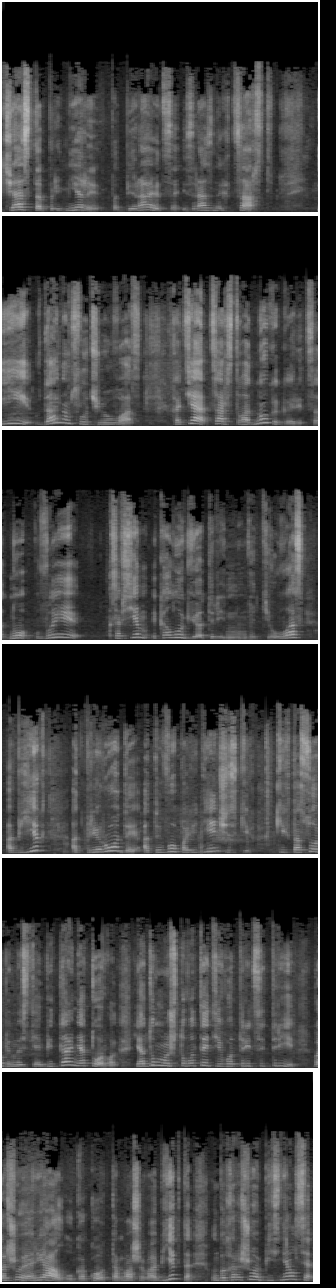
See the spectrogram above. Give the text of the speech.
Часто примеры подбираются из разных царств. И в данном случае у вас, хотя царство одно, как говорится, но вы совсем экологию отринываете. У вас объект от природы, от его поведенческих каких-то особенностей обитания оторван. Я думаю, что вот эти вот 33 большой ареал у какого-то там вашего объекта, он бы хорошо объяснялся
